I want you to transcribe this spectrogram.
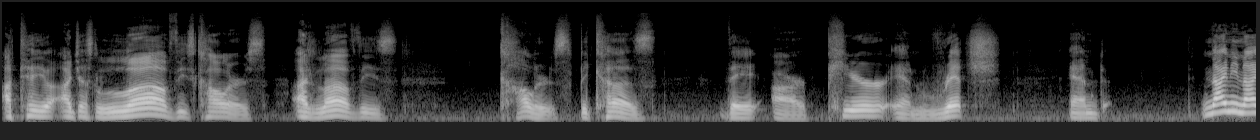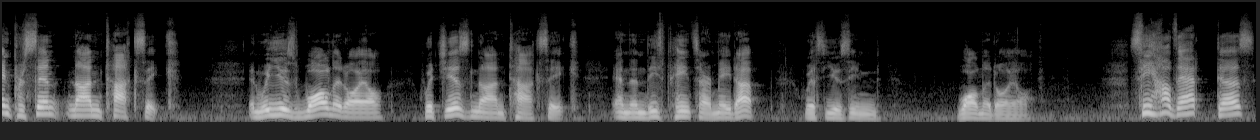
I'll tell you, I just love these colors. I love these colors because they are pure and rich and 99% non-toxic. And we use walnut oil, which is non-toxic. And then these paints are made up with using walnut oil. See how that does?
